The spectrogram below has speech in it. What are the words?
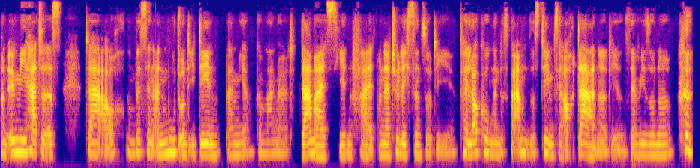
und irgendwie hatte es da auch ein bisschen an Mut und Ideen bei mir gemangelt. Damals jedenfalls. Und natürlich sind so die Verlockungen des Beamtensystems ja auch da, ne? Die ist ja wie so eine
